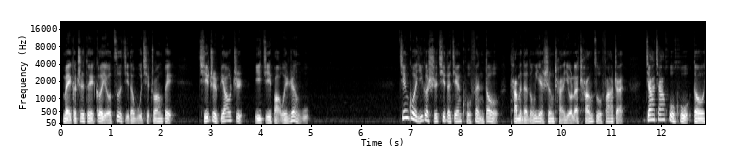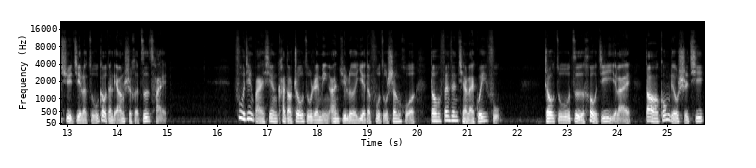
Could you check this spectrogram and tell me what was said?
每个支队各有自己的武器装备、旗帜标志以及保卫任务。经过一个时期的艰苦奋斗，他们的农业生产有了长足发展，家家户户都蓄积了足够的粮食和资财。附近百姓看到周族人民安居乐业的富足生活，都纷纷前来归附。周族自后姬以来到公刘时期，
